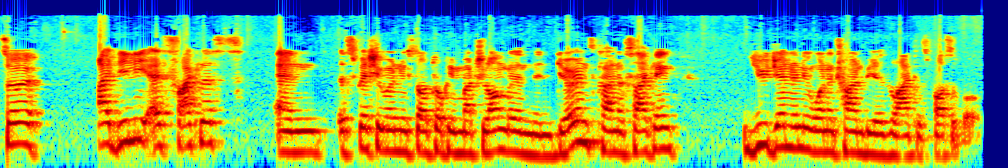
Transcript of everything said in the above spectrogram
So ideally, as cyclists, and especially when we start talking much longer and endurance kind of cycling, you generally want to try and be as light as possible.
